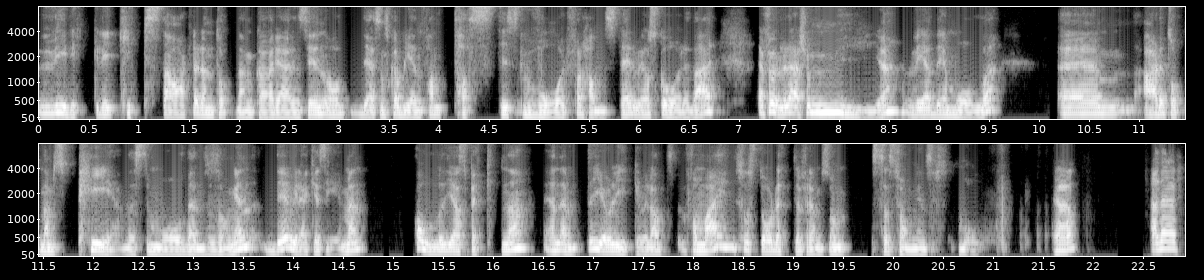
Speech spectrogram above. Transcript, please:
virkelig kickstarter den Tottenham-karrieren sin, og det som skal bli en fantastisk vår for hans del ved å score der. Jeg føler det er så mye ved det målet. Um, er det Tottenhams peneste mål denne sesongen? Det vil jeg ikke si. Men alle de aspektene jeg nevnte, gjør likevel at for meg så står dette frem som sesongens mål. Ja, ja det er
